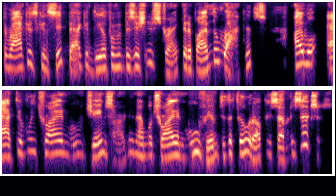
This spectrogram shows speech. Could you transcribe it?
the Rockets can sit back and deal from a position of strength. And if I'm the Rockets, I will actively try and move James Harden I will try and move him to the Philadelphia 76ers,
